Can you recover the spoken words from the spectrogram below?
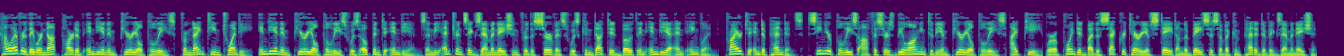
However they were not part of Indian Imperial Police. From 1920, Indian Imperial Police was open to Indians and the entrance examination for the service was conducted both in India and England. Prior to independence, senior police officers belonging to the Imperial Police (IP) were appointed by the Secretary of State on the basis of a competitive examination.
